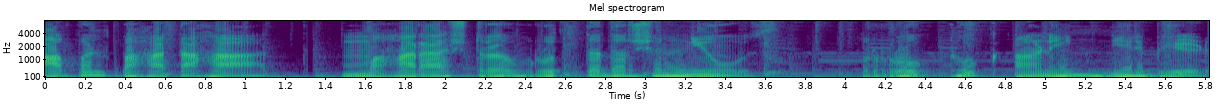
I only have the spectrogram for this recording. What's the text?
आपण पाहत आहात महाराष्ट्र वृत्तदर्शन न्यूज रोखोक आणि निर्भीड.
